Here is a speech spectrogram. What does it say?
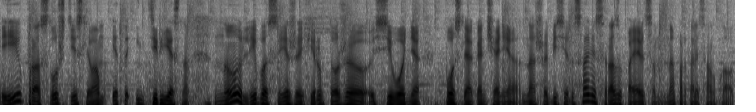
и прослушать, если вам это интересно. Ну, либо свежий эфир тоже сегодня после окончания нашей беседы с вами сразу появится на портале SoundCloud.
